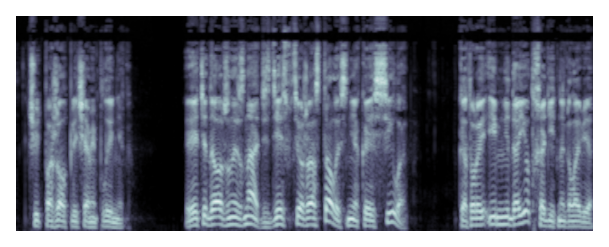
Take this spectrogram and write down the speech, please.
— чуть пожал плечами плынник. «Эти должны знать, здесь все же осталась некая сила, которая им не дает ходить на голове».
